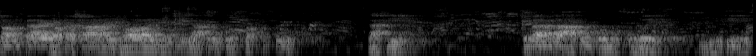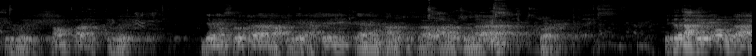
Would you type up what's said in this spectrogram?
সংখ্যায় হতাশায়, ভয়, ভীতি, আতঙ্ক সব কিছু রাখি এবার আমরা আতঙ্ক মুক্ত হয়ে, ভীতি মুক্ত হয়ে, শঙ্কা মুক্ত হয়ে যেমন শ্রোতারা মাটিতে আসেন তেমন আলোচকরাও আলোচনা করে এটা যাদের অবদান,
